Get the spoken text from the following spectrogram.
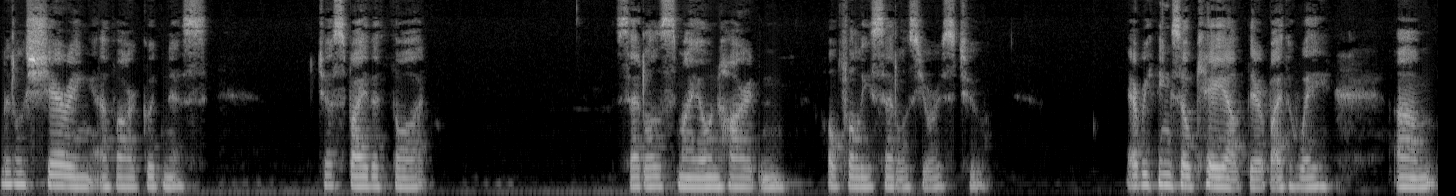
little sharing of our goodness, just by the thought, settles my own heart and hopefully settles yours too. Everything's okay out there, by the way, um,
